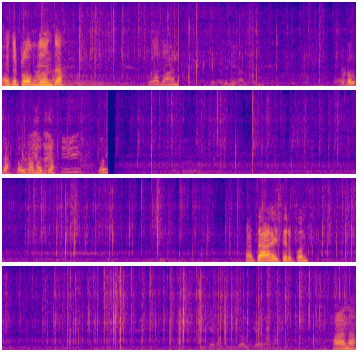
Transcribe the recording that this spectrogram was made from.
हा, टोप घेऊन जा. पुरा जाऊन बघ जा बघ जा मत जा बघ. हा, जाळ इतर पण. हा ना.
